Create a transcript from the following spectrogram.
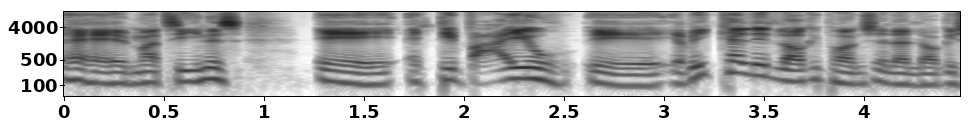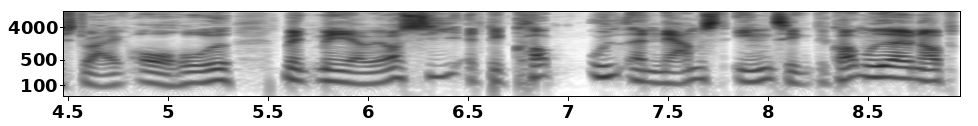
af Martinez øh, at det var jo, øh, jeg vil ikke kalde det et lucky punch eller lucky strike overhovedet, men, men jeg vil også sige, at det kom ud af nærmest ingenting. Det kom ud af en op,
